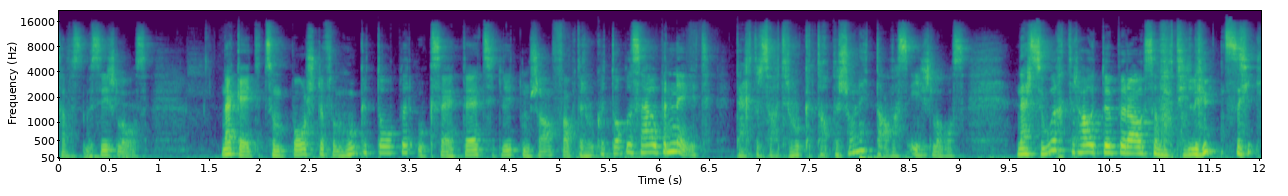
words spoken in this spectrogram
Was, was ist los? Dann geht er zum Posten vom Hugentobler und sieht, dort sind die Leute am Arbeiten, aber der Hugentobler selber nicht. Denkt er so, der Hugentobler ist schon nicht da, was ist los? Dann sucht er halt überall so, wo die Leute sind.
